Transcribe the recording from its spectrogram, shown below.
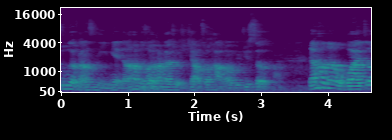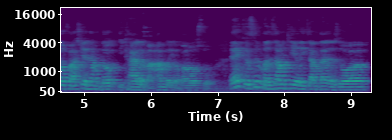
租的房子里面，然后他们说他们要休息一下，我说好，那我就去社团。然后呢，我回来之后发现他们都离开了嘛，他们有帮我锁。哎，可是门上贴了一张单子说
